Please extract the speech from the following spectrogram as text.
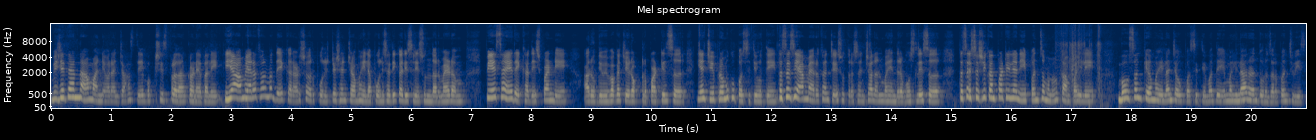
विजेत्यांना मान्यवरांच्या हस्ते बक्षीस प्रदान करण्यात आले. या मॅरेथॉनमध्ये कराड शहर पोलीस स्टेशनच्या महिला पोलीस अधिकारी Shri Sundar madam P S I Rekha Deshpande आरोग्य विभागाचे डॉक्टर पाटील सर यांची प्रमुख उपस्थिती होते. तसेच या मॅरेथॉनचे सूत्रसंचालन महेंद्र भोसले सर तसेच शशिकांत पाटील यांनी पंच म्हणून काम पाहिले. बहुसंख्य महिलांच्या उपस्थितीमध्ये महिला रन दोन हजार पंचवीस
